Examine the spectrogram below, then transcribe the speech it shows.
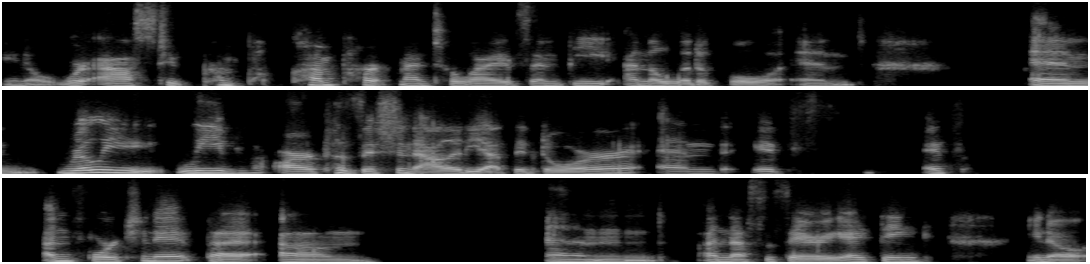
you know we're asked to comp- compartmentalize and be analytical and and really leave our positionality at the door and it's it's unfortunate but um and unnecessary. I think, you know,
